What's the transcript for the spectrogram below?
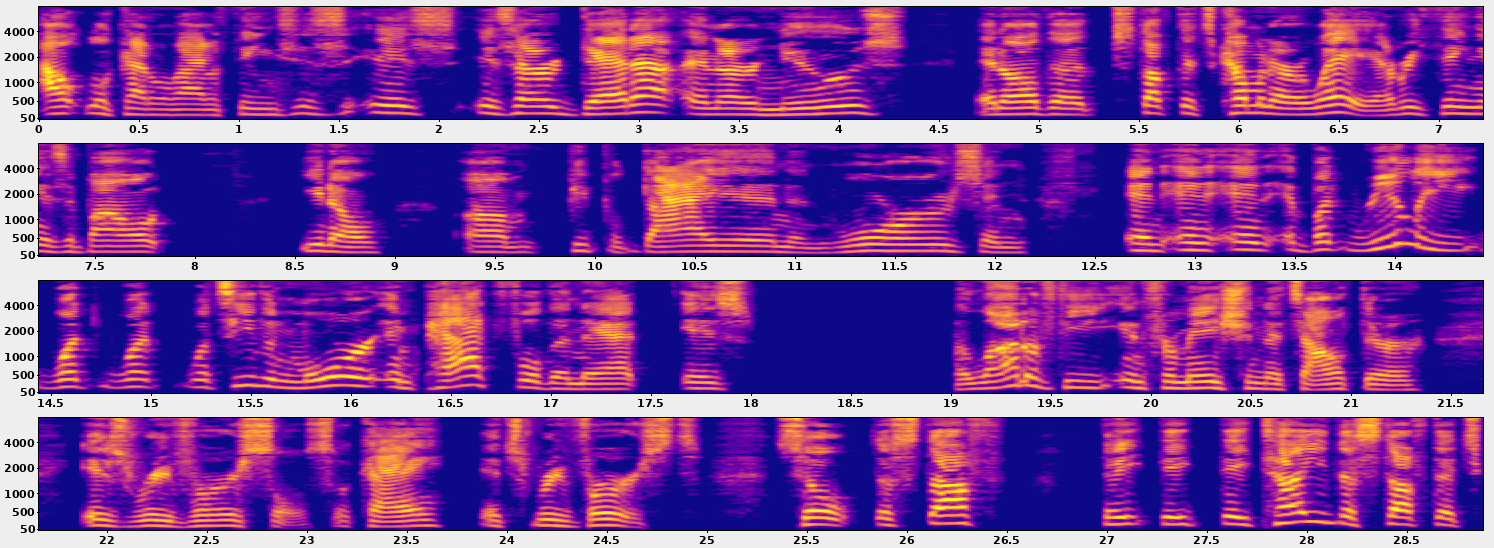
outlook on a lot of things is is is our data and our news and all the stuff that's coming our way. Everything is about, you know, um, people dying and wars and and and and but really what what what's even more impactful than that is a lot of the information that's out there is reversals, okay? It's reversed. So the stuff they they they tell you the stuff that's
